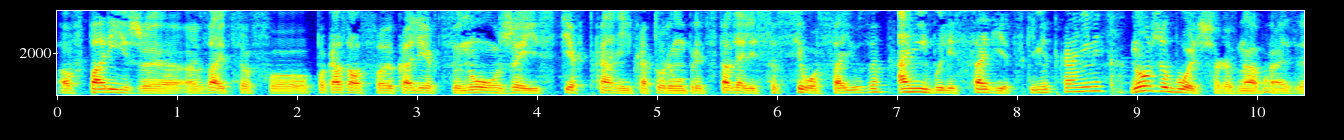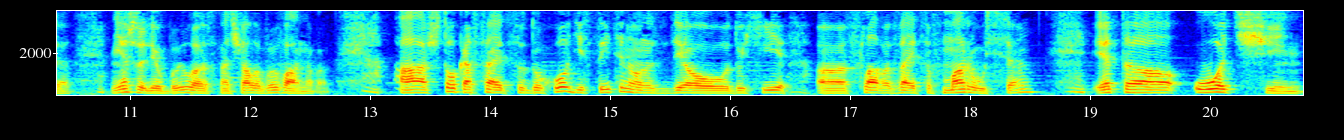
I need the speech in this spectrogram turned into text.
в Париже э, Зайцев э, показал свою коллекцию, но уже из тех тканей, которые ему представлялись со всего Союза. Они были советскими тканями, но уже больше разнообразия, нежели было сначала в Иваново. А что касается духов, действительно он сделал духи э, Слава Зайцев «Маруся». Это очень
